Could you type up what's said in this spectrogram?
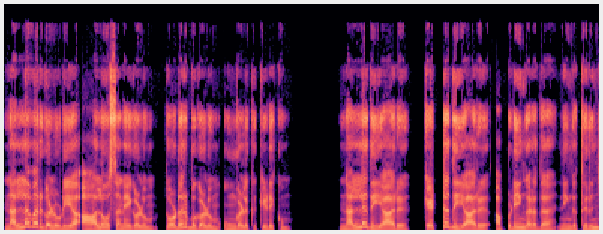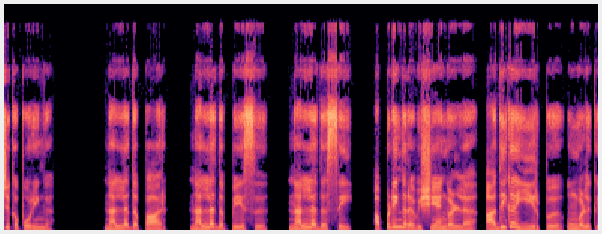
நல்லவர்களுடைய ஆலோசனைகளும் தொடர்புகளும் உங்களுக்கு கிடைக்கும். நல்லது யாரு கெட்டது யாரு அப்படிங்கறத நீங்க தெரிஞ்சுக்க போறீங்க. நல்லத பார் நல்லத பேசு நல்லத செய் அப்படிங்கிற விஷயங்கள்ல அதிக ஈர்ப்பு உங்களுக்கு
